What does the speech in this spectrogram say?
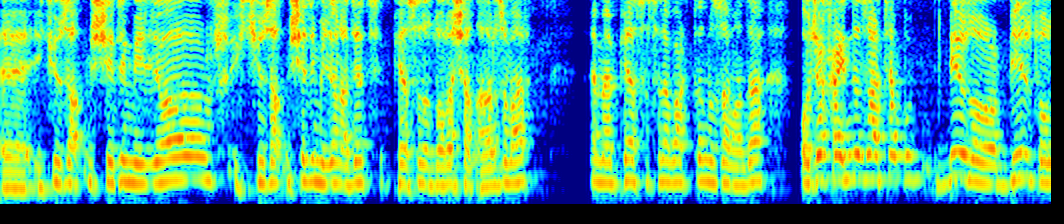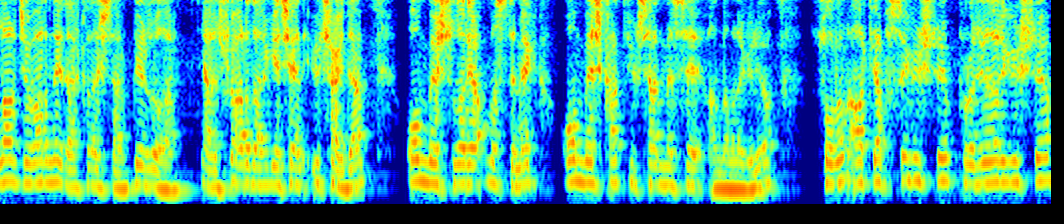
E, 267 milyon 267 milyon adet piyasada dolaşan arzı var. Hemen piyasasına baktığımız zaman da Ocak ayında zaten bu 1 dolar 1 dolar civarındaydı arkadaşlar. 1 dolar. Yani şu aradan geçen 3 ayda 15 dolar yapması demek 15 kat yükselmesi anlamına geliyor. Solun altyapısı güçlü, projeleri güçlü.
